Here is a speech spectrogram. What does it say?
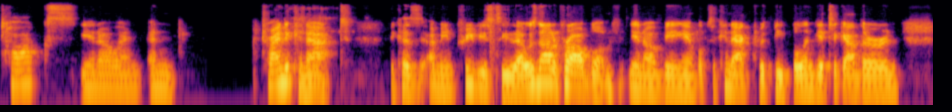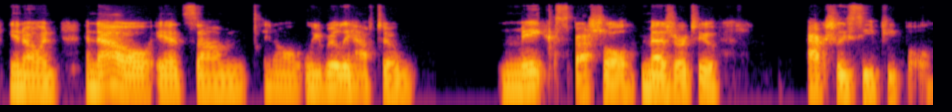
talks, you know, and and trying to connect because I mean previously that was not a problem, you know, being able to connect with people and get together and you know and and now it's um you know we really have to make special measure to actually see people,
